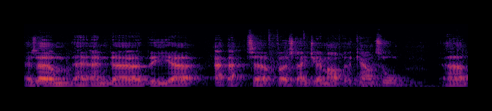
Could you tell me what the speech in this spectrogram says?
As um, and uh, the uh, at that uh, first AGM after the council. Uh,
